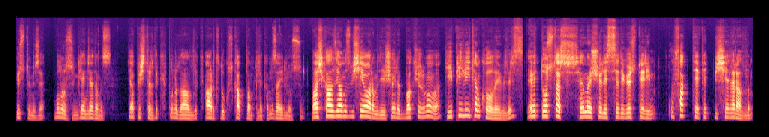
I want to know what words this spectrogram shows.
Üstümüze. Bulunsun genç adamız. Yapıştırdık. Bunu da aldık. Artı 9 kaplan plakamız hayırlı olsun. Başka alacağımız bir şey var mı diye şöyle bakıyorum ama HP'li item kovalayabiliriz. Evet dostlar hemen şöyle size de göstereyim. Ufak tefek bir şeyler aldım.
